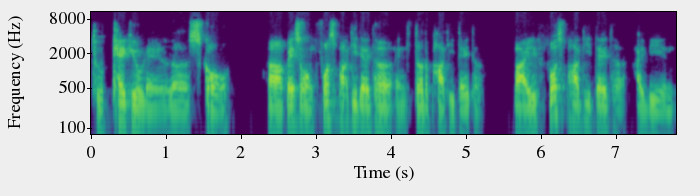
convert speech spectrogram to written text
to calculate the score uh, based on first party data and third party data. By first party data, I mean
